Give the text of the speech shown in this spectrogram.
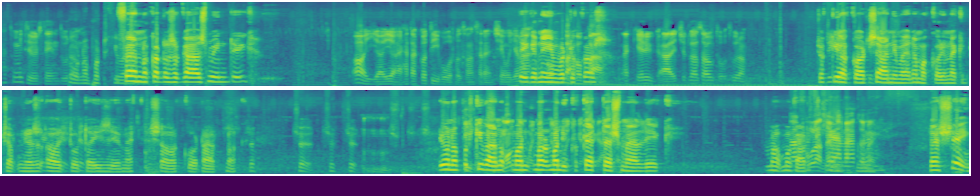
Hát mi történt, uram? Jó napot kívánok. Fennakad az a gáz mindig. Ajjajjaj, hát akkor Tiborhoz van szerencsém, ugye? Igen, már? én Hoppá, vagyok hoppá. az. Megkérjük, állítsuk le az autót, uram. Csak ki akart szállni, mert nem akarja neki csapni az ajtót a izének, sarokkorlátnak. Csö, csö, csö. Jó napot kívánok, Madika kettes mellék. Ma, magát. Tessék?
